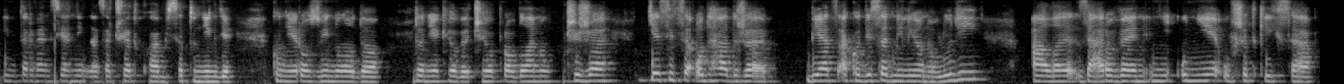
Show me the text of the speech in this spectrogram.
intervencia hneď na začiatku, aby sa to niekde ako nerozvinulo do, do nejakého väčšieho problému. Čiže je síce odhad, že viac ako 10 miliónov ľudí, ale zároveň nie u všetkých sa,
